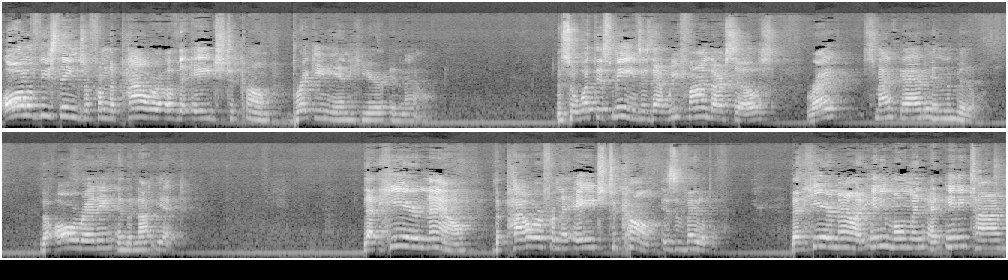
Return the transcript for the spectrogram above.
All of these things are from the power of the age to come breaking in here and now. And so, what this means is that we find ourselves right smack dab in the middle the already and the not yet. That here now, the power from the age to come is available. That here now, at any moment, at any time,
